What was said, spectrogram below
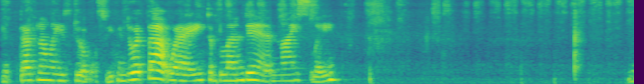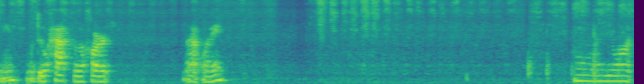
It definitely is doable. So you can do it that way to blend in nicely. Okay, we'll do half of the heart that way. And you want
